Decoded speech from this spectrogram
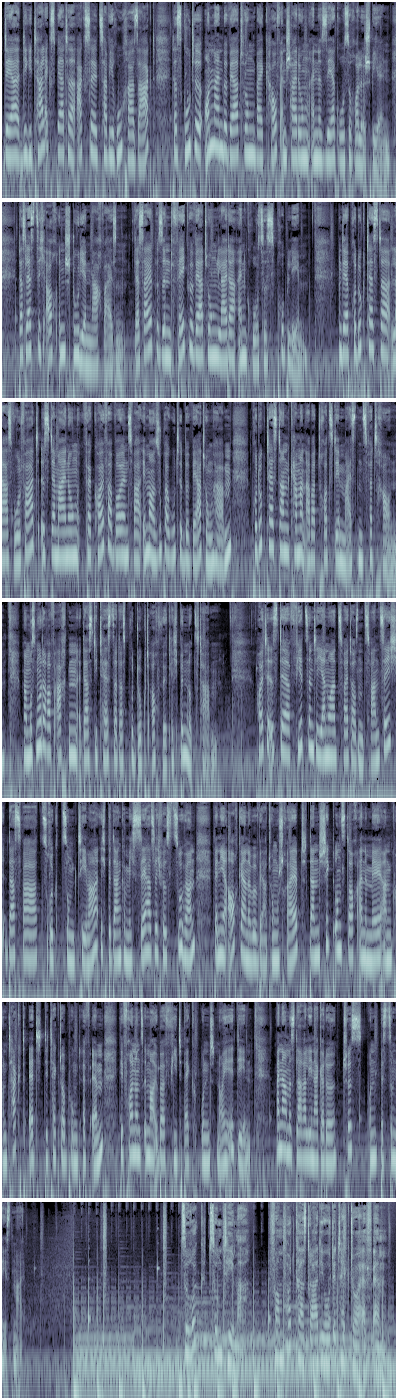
Der Digitalexperte Axel Zavirucha sagt, dass gute Online-Bewertungen bei Kaufentscheidungen eine sehr große Rolle spielen. Das lässt sich auch in Studien nachweisen. Deshalb sind Fake-Bewertungen leider ein großes Problem. Und der Produkttester Lars Wohlfahrt ist der Meinung, Verkäufer wollen zwar immer super gute Bewertungen haben, Produkttestern kann man aber trotzdem meistens vertrauen. Man muss nur darauf achten, dass die Tester das Produkt auch wirklich benutzt haben. Heute ist der 14. Januar 2020. Das war zurück zum Thema. Ich bedanke mich sehr herzlich fürs Zuhören. Wenn ihr auch gerne Bewertungen schreibt, dann schickt uns doch eine Mail an kontakt.detektor.fm. Wir freuen uns immer über Feedback und neue Ideen. Mein Name ist Lara-Lena Gödde. Tschüss und bis zum nächsten Mal. Zurück zum Thema vom Podcast Radio Detektor FM.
